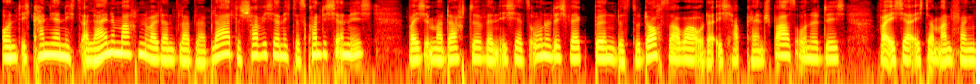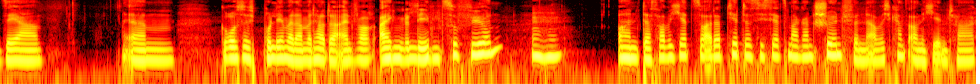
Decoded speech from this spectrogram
Und ich kann ja nichts alleine machen, weil dann bla bla bla, das schaffe ich ja nicht, das konnte ich ja nicht, weil ich immer dachte, wenn ich jetzt ohne dich weg bin, bist du doch sauer oder ich habe keinen Spaß ohne dich, weil ich ja echt am Anfang sehr ähm, große Probleme damit hatte, einfach eigene Leben zu führen. Mhm. Und das habe ich jetzt so adaptiert, dass ich es jetzt mal ganz schön finde, aber ich kann es auch nicht jeden Tag.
